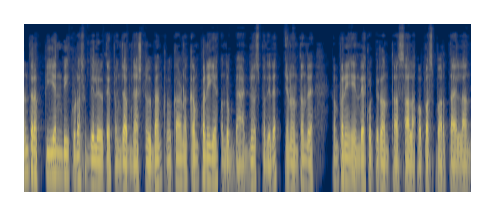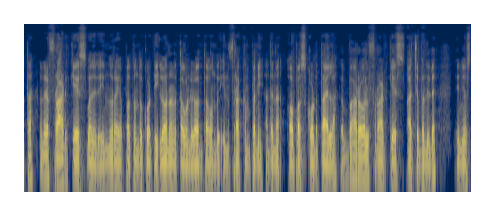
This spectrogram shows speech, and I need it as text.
ನಂತರ ಪಿ ಎನ್ ಬಿ ಕೂಡ ಸುದ್ದಿಯಲ್ಲಿರುತ್ತೆ. ಪಂಜಾಬ್ ನ್ಯಾಷನಲ್ ಬ್ಯಾಂಕ್ ಕಾರಣ ಕಂಪನಿಗೆ ಒಂದು ಬ್ಯಾಡ್ ನ್ಯೂಸ್ ಬಂದಿದೆ. ಏನು ಅಂತಂದ್ರೆ, ಕಂಪನಿ ಹಿಂದೆ ಕೊಟ್ಟಿರುವಂತಹ ಸಾಲ ವಾಪಸ್ ಬರ್ತಾ ಇಲ್ಲ ಅಂತ. ಅಂದ್ರೆ ಫ್ರಾಡ್ ಕೇಸ್ ಬಂದಿದೆ. ಇನ್ನೂರ ಎಪ್ಪತ್ತೊಂದು ಕೋಟಿ ಲೋನ್ ಅನ್ನು ತಗೊಂಡಿರುವಂತಹ ಒಂದು ಇನ್ಫ್ರಾ ಕಂಪನಿ ಅದನ್ನ ವಾಪಸ್ ಕೊಡ್ತಾ ಇಲ್ಲ. ಬಾರೋವಲ್ ಫ್ರಾಡ್ ಕೇಸ್ ಆಚೆ ಬಂದಿದೆ. ನ್ಯೂಸ್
